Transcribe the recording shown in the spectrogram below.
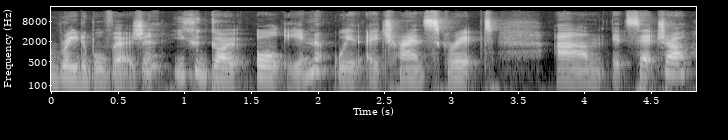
readable version. You could go all in with a transcript, um, etc.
